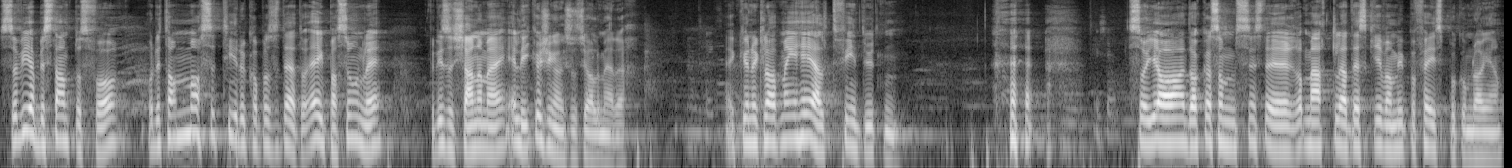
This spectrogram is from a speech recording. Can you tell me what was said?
Så vi har bestemt oss for, og det tar masse tid og kapasitet Og jeg personlig for de som kjenner meg, jeg liker ikke engang sosiale medier. Jeg kunne klart meg helt fint uten. Så ja, dere som syns det er merkelig at jeg skriver mye på Facebook om dagen.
